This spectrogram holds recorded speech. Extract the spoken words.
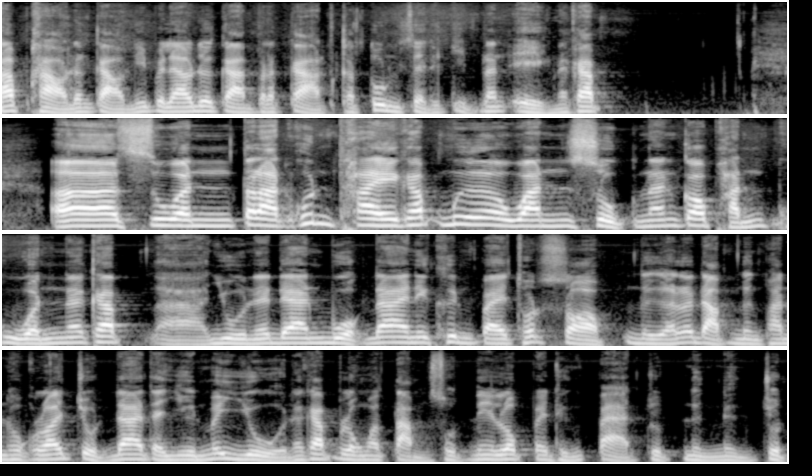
รับข่าวดังกล่าวนี้ไปแล้วด้วยการประกาศกระตุ้นเศรษฐกิจนั่นเองนะครับ ส่วนตลาดหุ้นไทยครับเมื่อวันศุกร์นั้นก็ผันผวนนะครับออยู่ในแดนบวกได้นี่ขึ้นไปทดสอบเหนือระดับ 1,600 จุดได้แต่ยืนไม่อยู่นะครับลงมาต่ำสุดนี่ลบไปถึง 8.11 จุด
